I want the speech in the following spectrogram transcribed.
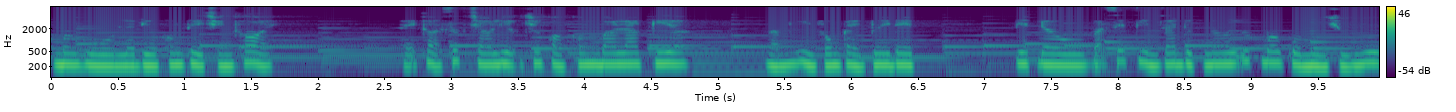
Mơ hồ là điều không thể tránh khỏi. Hãy thỏa sức trao liệng trên khoảng không bao la kia Ngắm nhìn phong cảnh tươi đẹp. Biết đâu bạn sẽ tìm ra được nơi ước mơ của mình trú ngụ.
